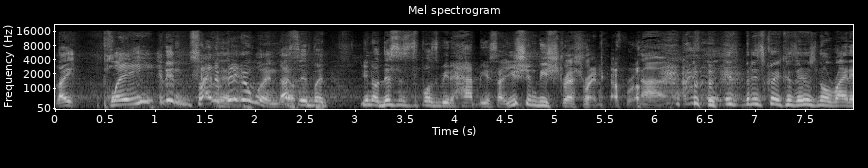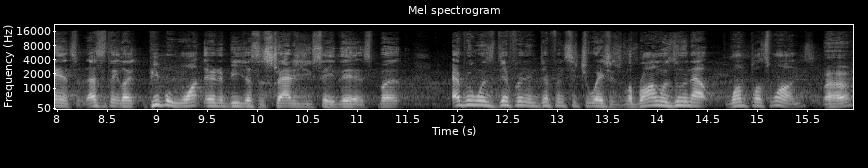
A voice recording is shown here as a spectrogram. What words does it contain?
like play, and then sign a Yeah. bigger one. I Yep. said, but you know, this is supposed to be the happiest time. You shouldn't be stressed right now, bro. Nah, it's, but it's great because there is no right answer. That's the thing. Like people want there to be just a strategy. You say this, but everyone's different in different situations. LeBron was doing that one plus ones, Uh-huh. and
